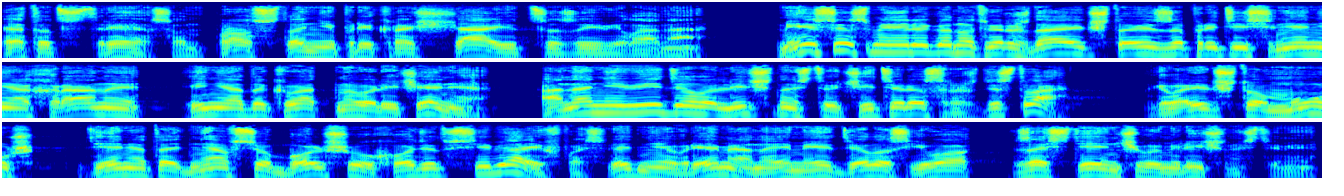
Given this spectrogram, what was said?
Этот стресс, он просто не прекращается, заявила она. Миссис Миллиган утверждает, что из-за притеснения охраны и неадекватного лечения она не видела личность учителя с Рождества. Говорит, что муж день ото дня все больше уходит в себя, и в последнее время она имеет дело с его застенчивыми личностями.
